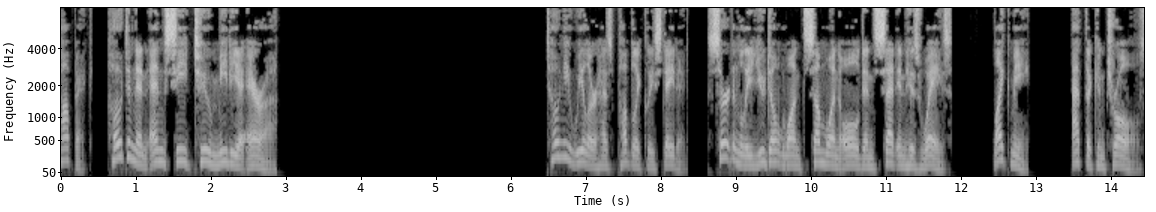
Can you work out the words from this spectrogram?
Houghton and NC2 media era Tony Wheeler has publicly stated, "...certainly you don't want someone old and set in his ways—like me—at the controls."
